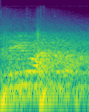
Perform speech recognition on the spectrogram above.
Three one.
